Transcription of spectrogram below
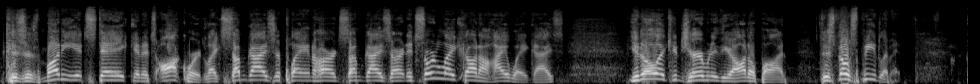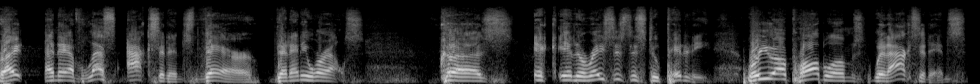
because there's money at stake and it's awkward. Like some guys are playing hard, some guys aren't. It's sort of like on a highway, guys. You know, like in Germany, the Autobahn, there's no speed limit, right? And they have less accidents there than anywhere else because it, it erases the stupidity. Where you have problems with accidents,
